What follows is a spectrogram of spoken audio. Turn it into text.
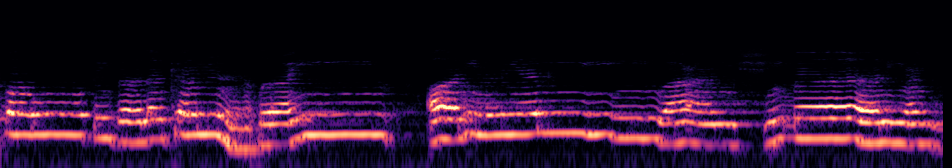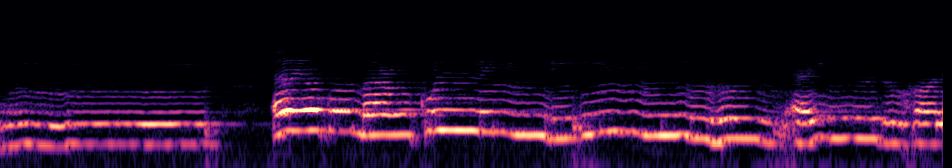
كفروا قبلك مهضعين عن اليمين وعن الشمال عزين. أيطمع كل امرئ منهم أن يدخل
